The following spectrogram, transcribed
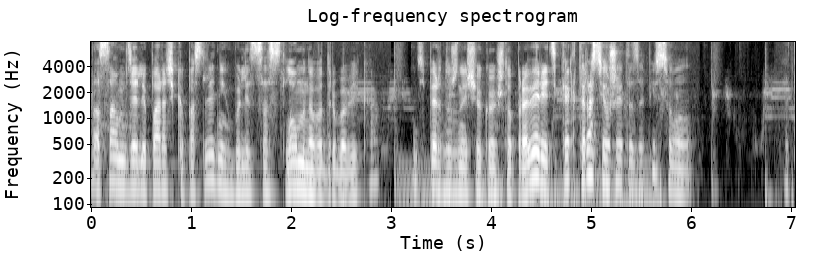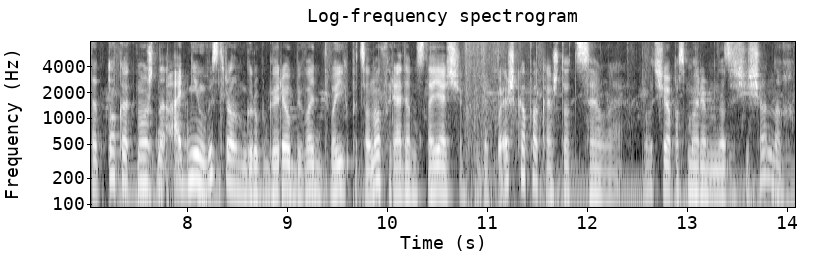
На самом деле парочка последних были со сломанного дробовика. Ну, теперь нужно еще кое-что проверить. Как-то раз я уже это записывал. Это то, как можно одним выстрелом, грубо говоря, убивать двоих пацанов рядом стоящих. ДПшка пока что целая. Вот сейчас посмотрим на защищенных.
